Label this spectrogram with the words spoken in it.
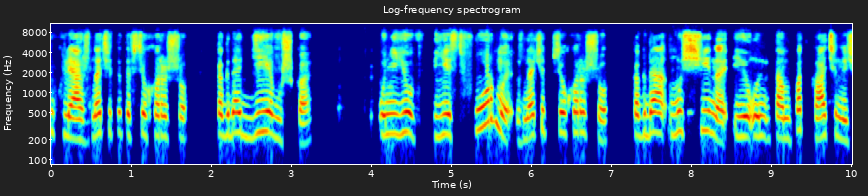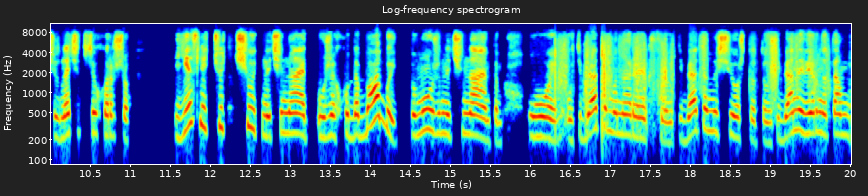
пухляж, значит, это все хорошо. Когда девушка у нее есть формы, значит, все хорошо. Когда мужчина и он там подкачанный еще, значит, все хорошо. Если чуть-чуть начинает уже худоба быть, то мы уже начинаем там, ой, у тебя там анорексия, у тебя там еще что-то, у тебя, наверное, там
